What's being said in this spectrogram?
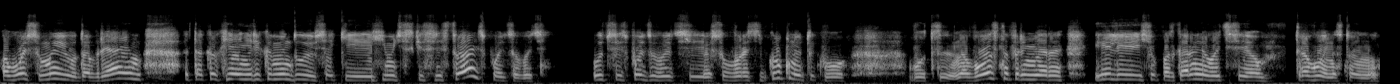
побольше, мы ее удобряем. Так как я не рекомендую всякие химические средства использовать, лучше использовать, э, чтобы вырастить крупную тыкву, вот навоз, например, или еще подкармливать э, травой настойной.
